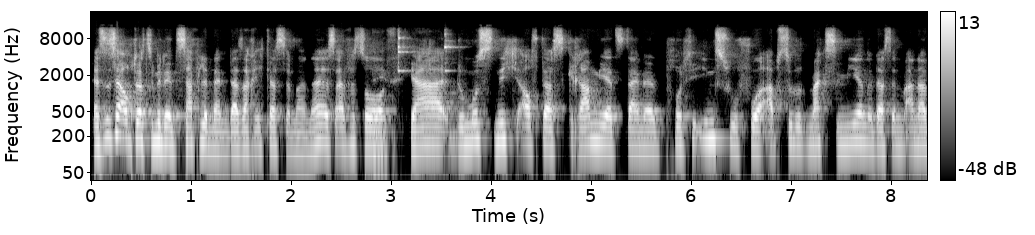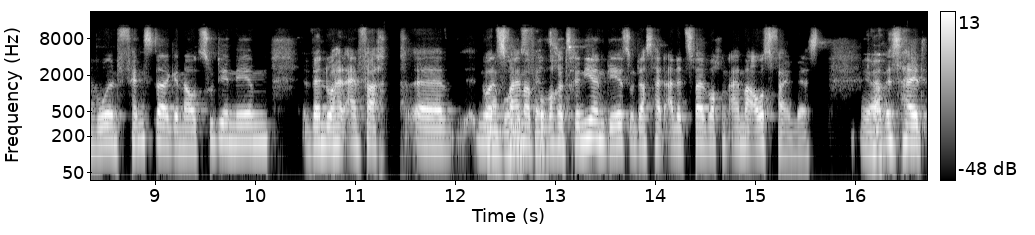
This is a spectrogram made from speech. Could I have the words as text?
Das ist ja auch das mit den Supplementen, da sage ich das immer. Ne? Ist einfach so, okay. ja, du musst nicht auf das Gramm jetzt deine Proteinzufuhr absolut maximieren und das im anabolen Fenster genau zu dir nehmen, wenn du halt einfach äh, nur Anaboles zweimal Fenster. pro Woche trainieren gehst und das halt alle zwei Wochen einmal ausfallen lässt. Ja. Dann ist halt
